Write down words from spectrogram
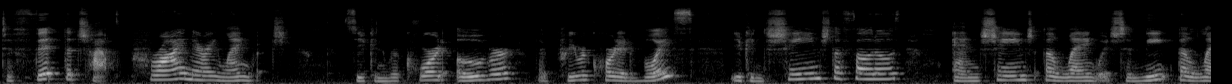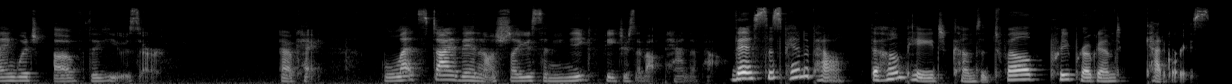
to fit the child's primary language. So you can record over the pre recorded voice, you can change the photos, and change the language to meet the language of the user. Okay, let's dive in and I'll show you some unique features about PandaPal. This is PandaPal. The home page comes with 12 pre programmed categories.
